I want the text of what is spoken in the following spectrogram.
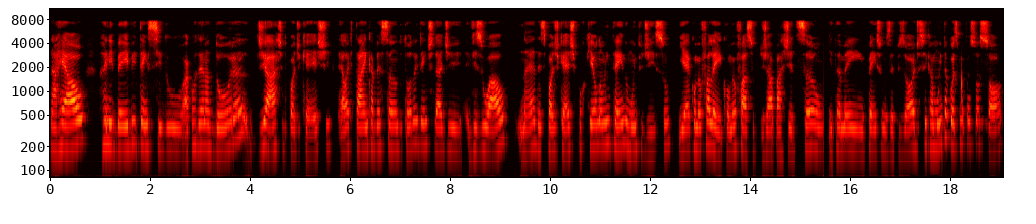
Na real, Honey Baby tem sido a coordenadora de arte do podcast. Ela que está encabeçando toda a identidade visual né, desse podcast, porque eu não entendo muito disso. E é como eu falei, como eu faço já a parte de edição e também penso nos episódios, fica muita coisa para uma pessoa só.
